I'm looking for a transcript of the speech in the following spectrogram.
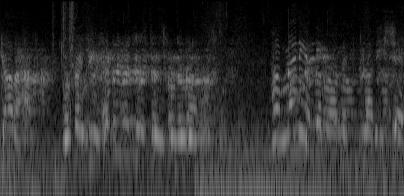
Galahad, we're facing heavy resistance from the rebels. How many of them are on this bloody ship?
